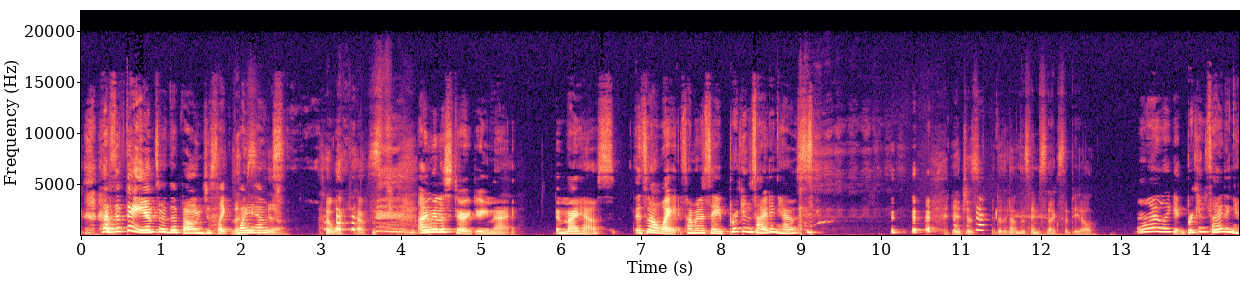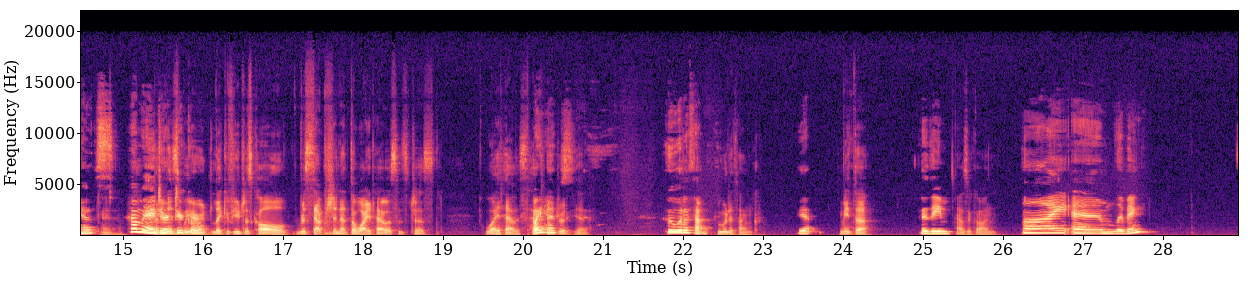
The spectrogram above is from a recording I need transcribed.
Okay. As if they answered the phone just like That's- White House. Yeah. The White House. I'm gonna start doing that in my house. It's not white, so I'm gonna say brick and siding house. it just it doesn't have the same sex appeal. Oh, I like it. Brick and siding house. How may I But direct your weird. call? Like if you just call reception at the White House, it's just White House. How White can I House. direct- Yeah. Who would have thunk? Who would have thunk? Yep. Mita, Nadim. how's it going? I am living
